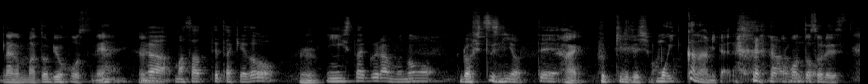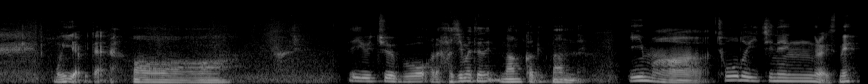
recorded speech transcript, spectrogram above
なんかまあ両方ですー、ね、はい。が勝ってたけどうん。うんインスタグラムの露出によってはい。吹っ切れてしまう、もういっかなみたいな。本当それです。もういいやみたいな。ああで YouTube をあれ始めて何ヶ月何年？今ちょうど1年ぐらいですね。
